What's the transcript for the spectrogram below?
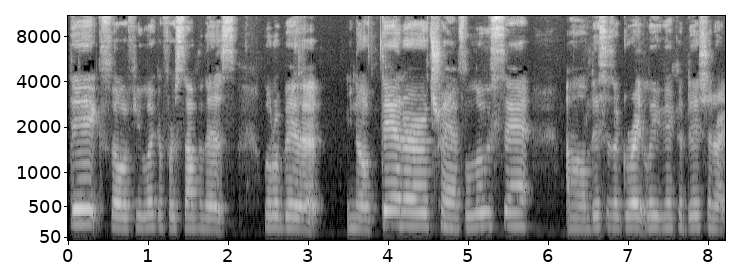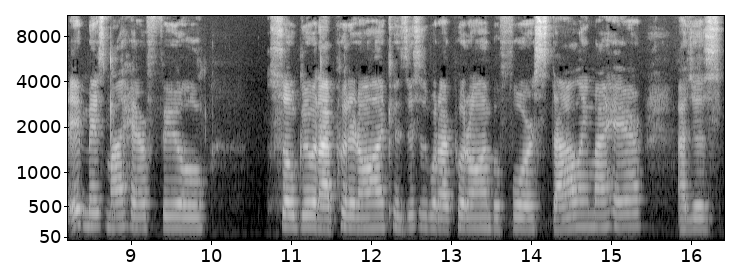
thick, so if you're looking for something that's a little bit, you know, thinner, translucent, um, this is a great leave-in conditioner. It makes my hair feel so good when I put it on because this is what I put on before styling my hair. I just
